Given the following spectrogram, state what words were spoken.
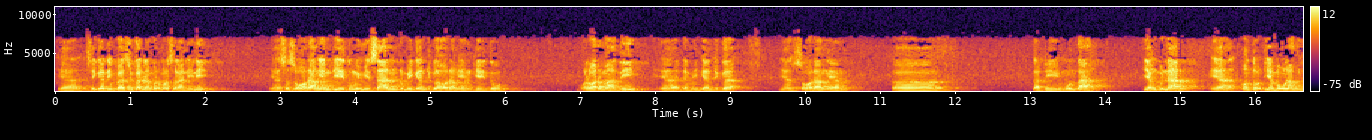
Ya, sehingga dibahas juga dalam permasalahan ini Ya seseorang yang dia itu mimisan, demikian juga orang yang dia itu keluar mati, ya demikian juga ya seorang yang uh, tadi muntah, yang benar ya untuk dia mengulangi.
